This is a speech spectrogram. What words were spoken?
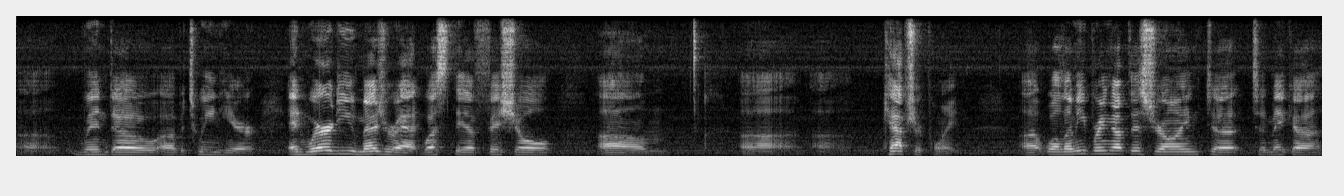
uh, window uh, between here. And where do you measure at? What's the official um, uh, uh, capture point? Uh, well, let me bring up this drawing to, to make a,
